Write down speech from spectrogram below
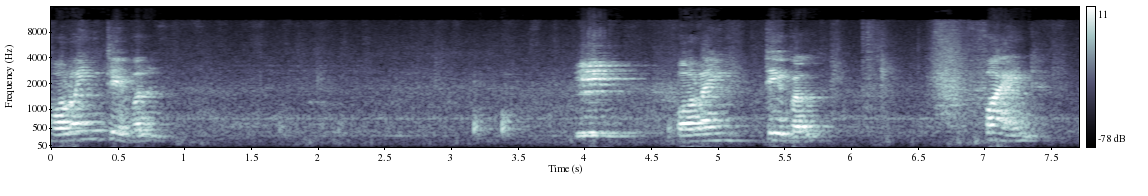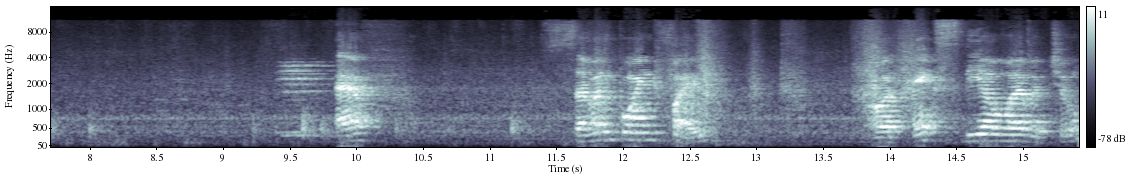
following table following table, find f 7.5 और x दिया हुआ है बच्चों,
